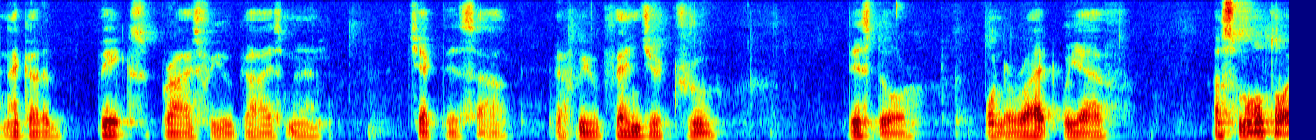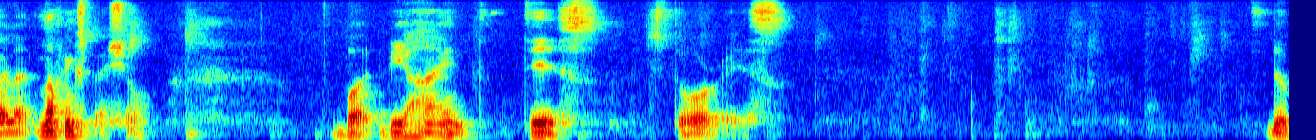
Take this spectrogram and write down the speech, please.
And I got a big surprise for you guys, man. Check this out. If we venture through this door, on the right we have a small toilet, nothing special. But behind this door is the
